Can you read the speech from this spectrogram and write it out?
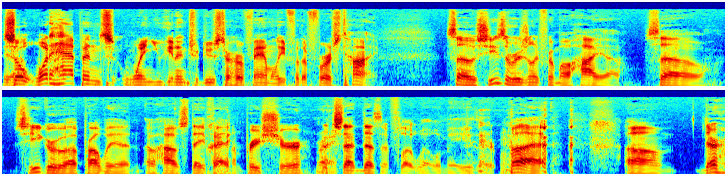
So, what happens when you get introduced to her family for the first time? So she's originally from Ohio. So she grew up probably an Ohio State Okay. fan, I'm pretty sure, Right. which that doesn't float well with me either. but um, their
